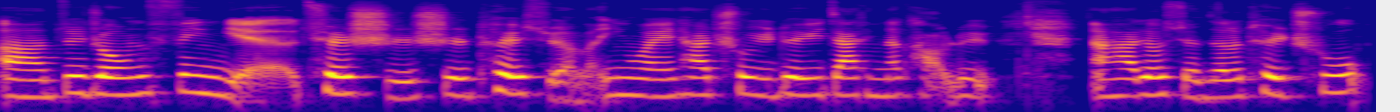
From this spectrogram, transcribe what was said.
啊，最终 Fin 也确实是退选了，因为他出于对于家庭的考虑，那他就选择了退出。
